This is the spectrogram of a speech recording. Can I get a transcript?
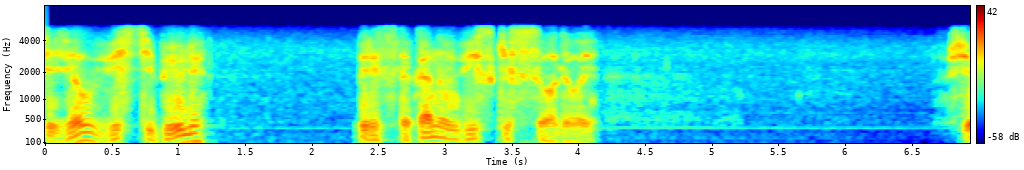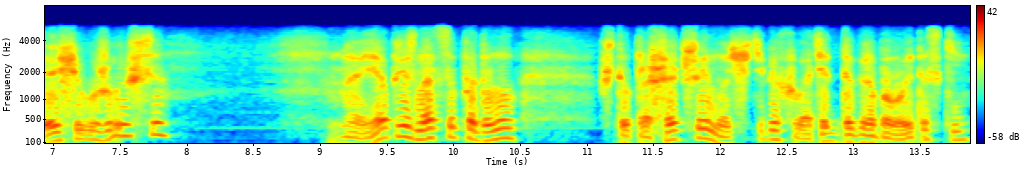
сидел в вестибюле перед стаканом виски с содовой. «Все еще бужуешься?» А я, признаться, подумал, что прошедшей ночи тебе хватит до гробовой доски.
